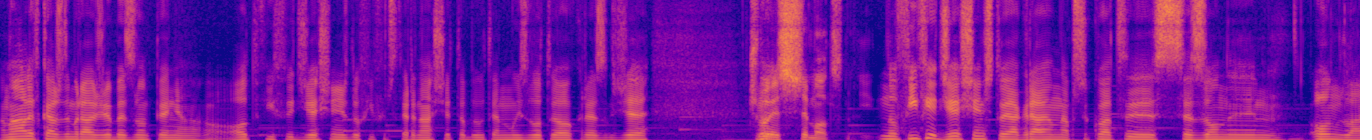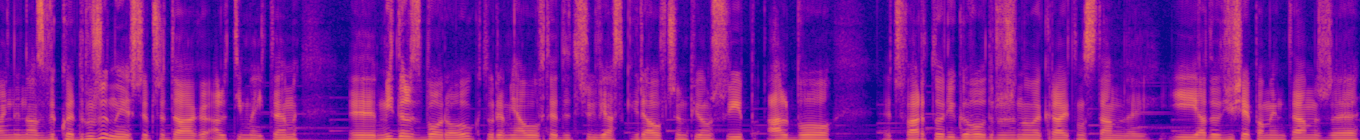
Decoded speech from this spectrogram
No ale w każdym razie bez wątpienia od FIFA 10 do FIFA 14 to był ten mój złoty okres, gdzie Czujesz się mocno. No w FIFA 10 to ja grałem na przykład y, z sezony online na zwykłe drużyny jeszcze przed Ultimate'em. Y, Middlesbrough, które miało wtedy trzy gwiazdki, grało w Championship, albo czwartoligową drużyną Crichton Stanley. I ja do dzisiaj pamiętam, że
